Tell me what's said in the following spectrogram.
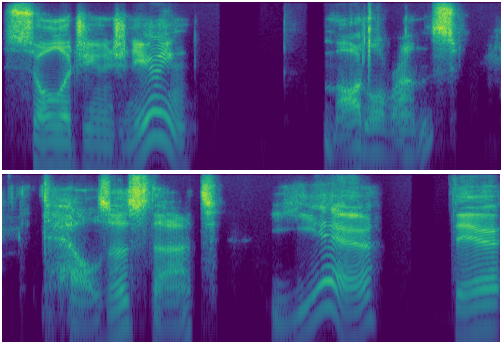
solar geoengineering model runs tells us that, yeah, there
